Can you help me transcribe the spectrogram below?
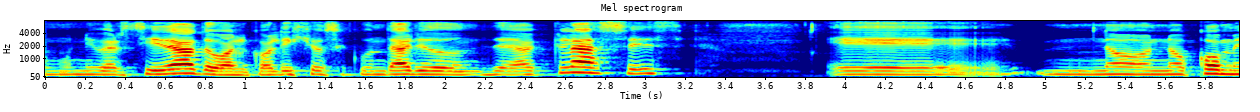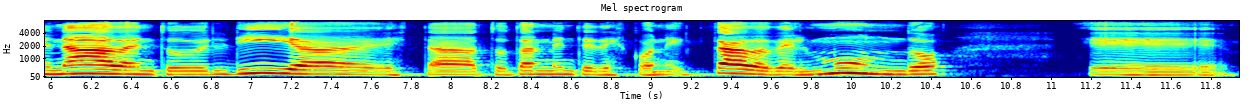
universidad o al colegio secundario donde da clases, no, no come nada en todo el día, está totalmente desconectada del mundo. Eh,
